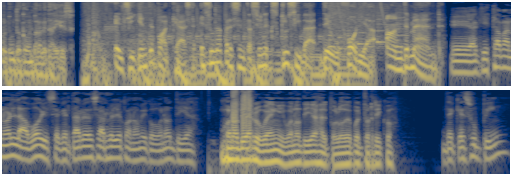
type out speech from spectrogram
boostmobile.com para detalles. El siguiente podcast es una presentación exclusiva de Euforia On Demand. Eh, aquí está Manuel Lavoy, secretario de Desarrollo Económico. Buenos días. Buenos días, Rubén, y buenos días al pueblo de Puerto Rico. ¿De qué es su PIN?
